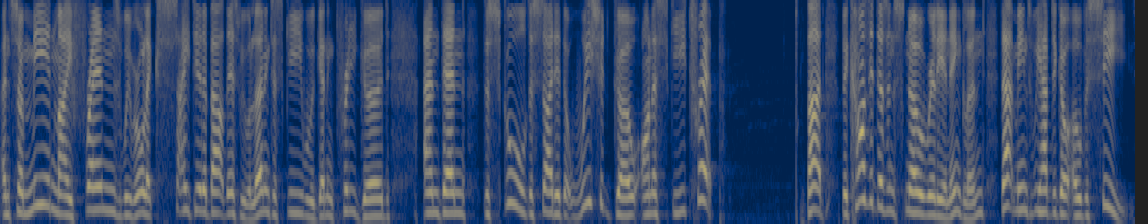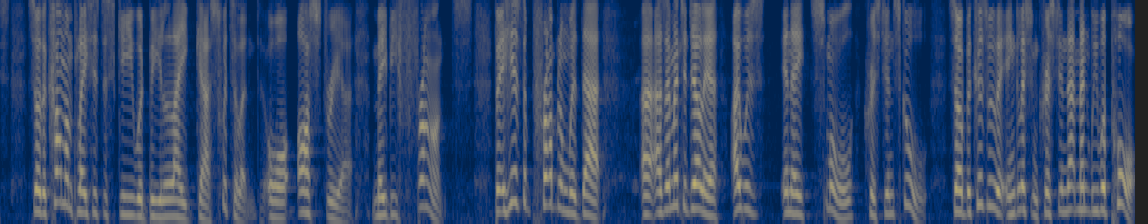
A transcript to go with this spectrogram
And so me and my friends, we were all excited about this. We were learning to ski, we were getting pretty good. And then the school decided that we should go on a ski trip. But because it doesn't snow really in England, that means we have to go overseas. So the common places to ski would be like uh, Switzerland or Austria, maybe France. But here's the problem with that. Uh, as I mentioned earlier, I was in a small Christian school. So because we were English and Christian, that meant we were poor.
